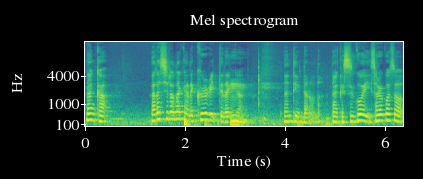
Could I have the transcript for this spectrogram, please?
なんか私の中でくるりってなんか、うん。なんて言うんだろうな。なんかすごいそれこそ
